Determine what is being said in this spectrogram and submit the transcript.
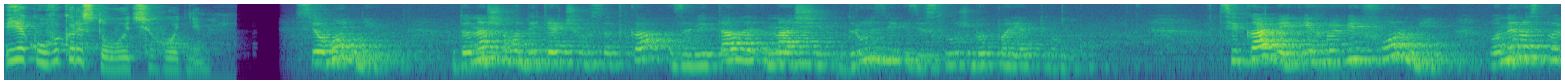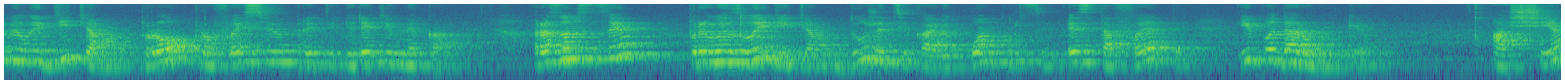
і яку використовують сьогодні. Сьогодні до нашого дитячого садка завітали наші друзі зі служби порятунку. В цікавій ігровій формі вони розповіли дітям про професію рятівника. Разом з цим привезли дітям дуже цікаві конкурси, естафети і подарунки. А ще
